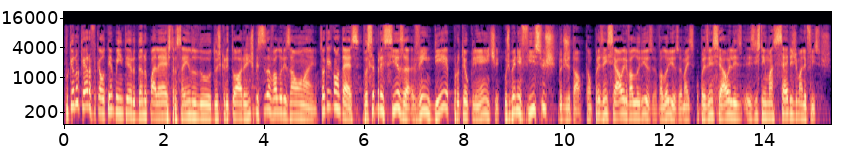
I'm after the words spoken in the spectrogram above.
Porque eu não quero ficar o tempo inteiro dando palestra, saindo do, do escritório. A gente precisa valorizar online. Só que o que acontece? Você precisa vender para o teu cliente os benefícios malefícios do digital. Então, presencial ele valoriza, valoriza, mas o presencial ele existem uma série de malefícios,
